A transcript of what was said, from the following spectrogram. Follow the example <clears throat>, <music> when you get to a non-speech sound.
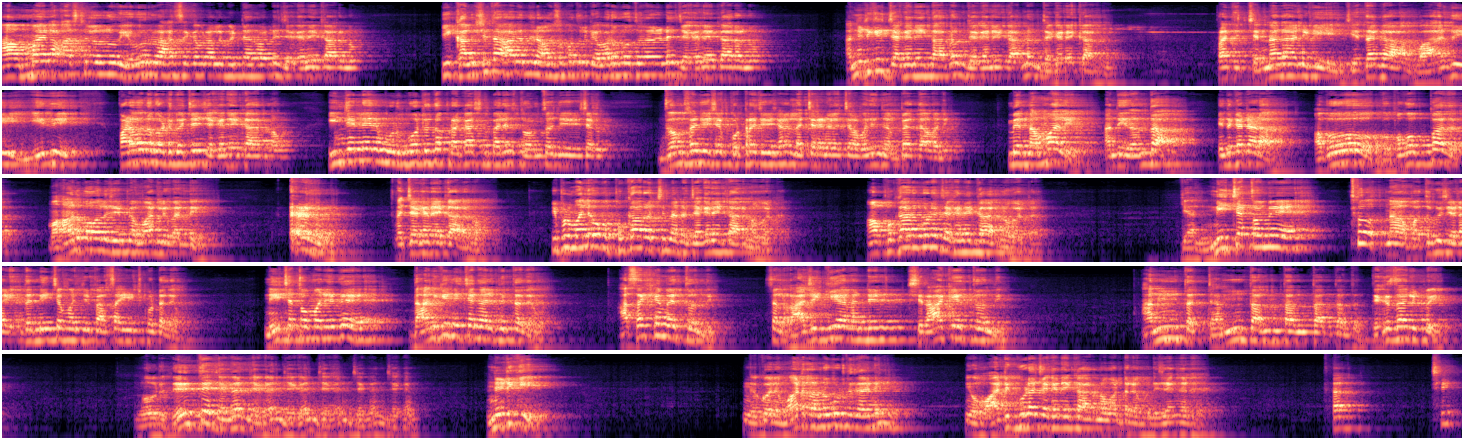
ఆ అమ్మాయిల హాస్టల్లో ఎవరు రహస్య కెమెరాలు పెట్టారు అంటే జగనే కారణం. ఈ కలుషిత ఆహారం ఆసుపత్రులకు ఎవరు పోతున్నారంటే జగనే కారణం. అన్నిటికీ జగనే కారణం జగనే కారణం జగనే కారణం. ప్రతి చిన్నదానికి చితగా వాది ఇది పడవలు కొట్టుకొచ్చే జగనే కారణం. ఇంజన్ లేని మూడు బోట్లతో ప్రకాశం ప్యాలెస్ ధ్వంసం చేశాడు. ధ్వంసం చేసే కుట్ర చేశాడు లక్ష రెండు లక్షల మందిని చంపేద్దామని. మీరు నమ్మాలి అంత ఇదంతా. ఎందుకంటే ఆడ అబో గొప్ప గొప్ప మహానుభావులు చెప్పే మాటలు ఇవన్నీ. జగనే కారణం. ఇప్పుడు మళ్ళీ ఒక పుకారు వచ్చిందంట జగనే కారణం అట. ఆ పుకారు కూడా జగనే కారణం అట నీచత్వమే థు, నా బతుకు చెడ. ఇంత నీచం అని చెప్పి అసహించుకుంటుందేమో నీచత్వం అనేది దానికి నీచంగా అనిపిస్తుందేమో అసహ్యం ఎత్తుంది. అసలు రాజకీయాలంటే చిరాకు ఎత్తుంది. అంత అంత అంత అంత అంత అంత దిగజారిపోయి. నోరు తెరిస్తే జగన్ జగన్ జగన్ జగన్ జగన్ జగన్. నిడికి ఇంకా కొన్ని మాటలు అనకూడదు కానీ వాటికి కూడా జగనే కారణం అంటారేమో నిజంగానే. ఛీ.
